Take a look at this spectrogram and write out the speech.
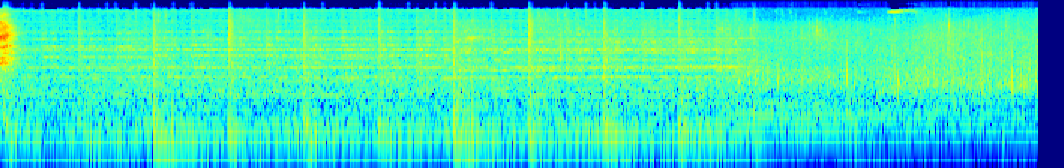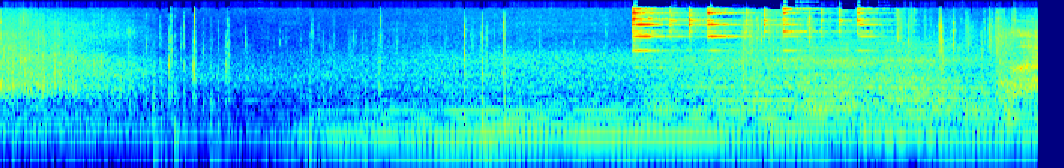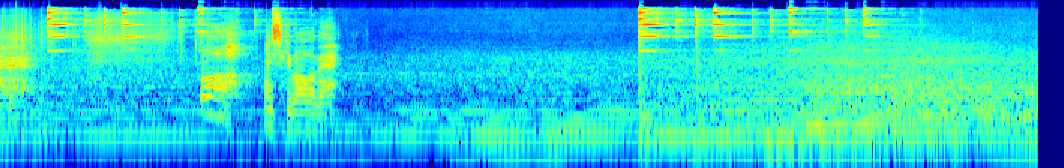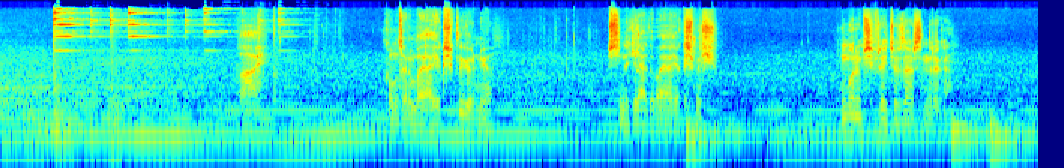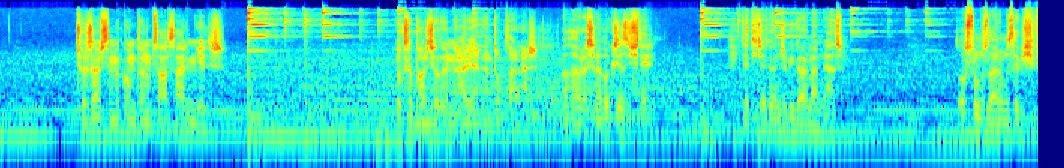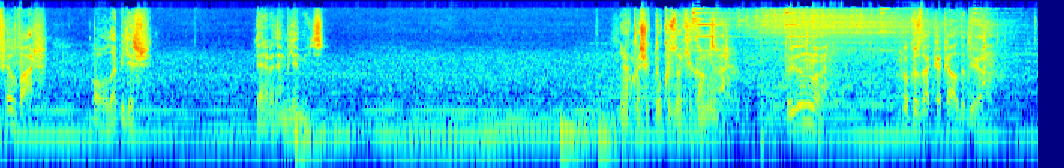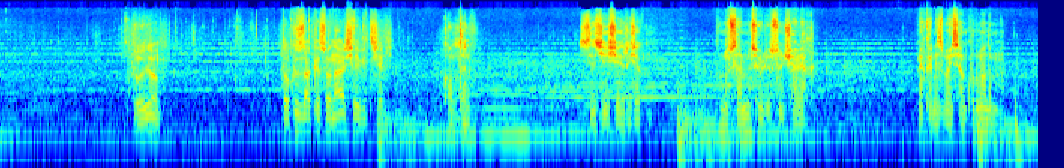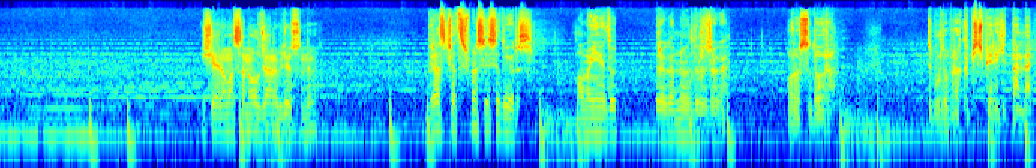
Mis gibi hava be. Vay. Komutanım bayağı yakışıklı görünüyor. Üstündekiler de bayağı yakışmış. Umarım şifreyi çözersin Dragan. Çözersin ve komutanım sağ salim gelir. Yoksa parçalarını her yerden toplarlar. Allah orasına bakacağız işte. Neticede önce bir görmem lazım. Dostumuzla aramızda bir şifre var. O olabilir. Denemeden bilemeyiz. Yaklaşık dokuz dakikamız var. Duydun mu? Dokuz dakika kaldı diyor. Duydum. Dokuz dakika sonra her şey bitecek. Komutanım. Sizce işe yarayacak mı? Bunu sen mi söylüyorsun Çaylak? Mekanizmayı sen kurmadın mı? İşe yaramazsa ne olacağını biliyorsun değil mi? Biraz çatışma sesi duyarız. Ama yine de Dragan'ı öldürürüz aga. Orası doğru. Bizi burada bırakıp hiçbir yere gitmem ben.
